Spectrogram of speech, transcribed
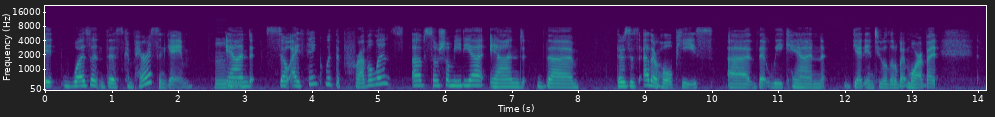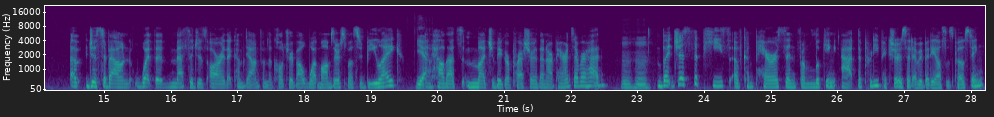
it wasn't this comparison game. And so I think with the prevalence of social media and the there's this other whole piece uh, that we can get into a little bit more, but uh, just about what the messages are that come down from the culture about what moms are supposed to be like, Yeah. and how that's much bigger pressure than our parents ever had. Mm-hmm. But just the piece of comparison from looking at the pretty pictures that everybody else is posting,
